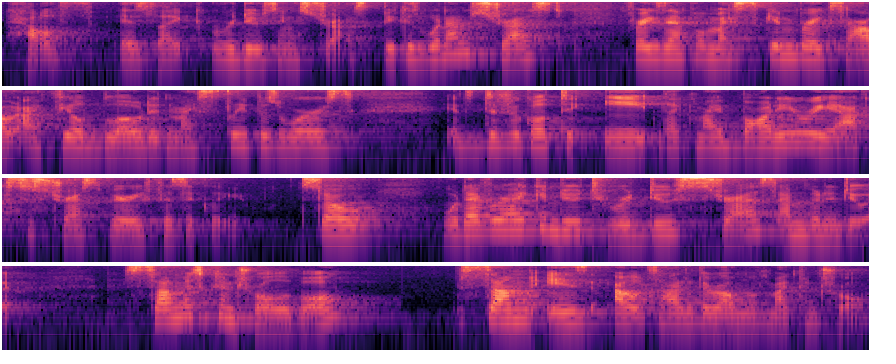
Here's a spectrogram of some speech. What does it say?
health is like reducing stress. Because when I'm stressed, for example, my skin breaks out, I feel bloated, my sleep is worse, it's difficult to eat. Like my body reacts to stress very physically. So, whatever I can do to reduce stress, I'm gonna do it. Some is controllable, some is outside of the realm of my control.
